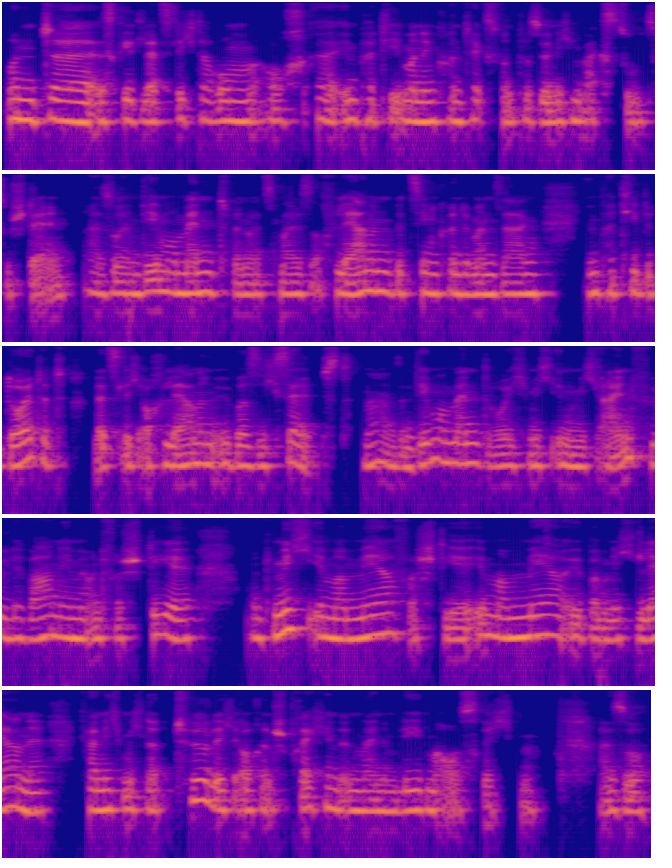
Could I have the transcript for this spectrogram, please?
Und äh, es geht letztlich darum, auch äh, Empathie immer in den Kontext von persönlichem Wachstum zu stellen. Also in dem Moment, wenn wir jetzt mal das auf Lernen beziehen, könnte man sagen, Empathie bedeutet letztlich auch Lernen über sich selbst. Ne? Also in dem Moment, wo ich mich in mich einfühle, wahrnehme und verstehe und mich immer mehr verstehe, immer mehr über mich lerne, kann ich mich natürlich auch entsprechend in meinem Leben ausrichten. Also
